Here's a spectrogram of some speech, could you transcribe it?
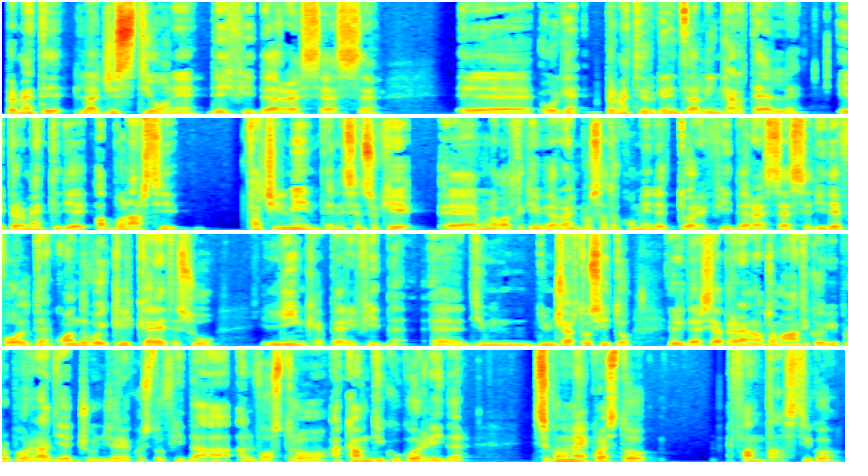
permette la gestione dei feed RSS eh, orga- permette di organizzarli in cartelle e permette di abbonarsi facilmente, nel senso che eh, una volta che verrà impostato come lettore feed RSS di default, quando voi cliccherete su il link per i feed eh, di, un, di, un, certo sito, Reader si aprirà in automatico e vi proporrà di aggiungere questo feed a, al vostro account di Google Reader. Secondo me questo è fantastico.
